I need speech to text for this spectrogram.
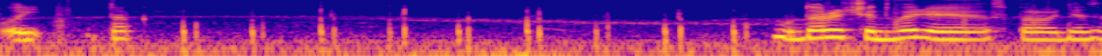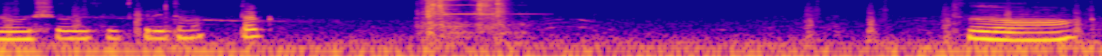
Ой, так. О, До речі, двері справді залишились відкритими. Так. Так.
